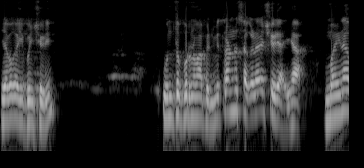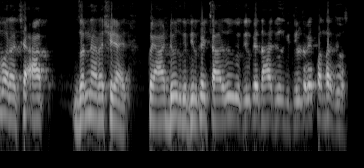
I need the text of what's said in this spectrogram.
या बघा ही पण शेळी उंच पूर्ण मापेल मित्रांनो सगळ्या शेळ्या ह्या महिनाभराच्या आत जणणाऱ्या शेळ्या आहेत. काही आठ दिवस घेतील काही चार दिवस घेतील काही दहा दिवस घेतील तर काही पंधरा दिवस.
